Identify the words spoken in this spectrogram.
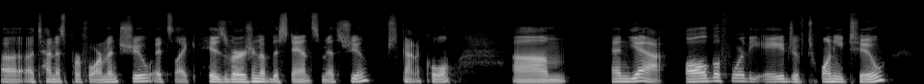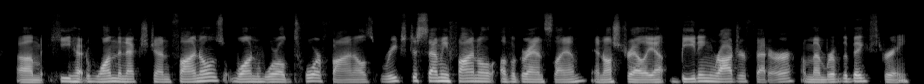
a, a tennis performance shoe. It's like his version of the Stan Smith shoe, which is kind of cool. Um, and yeah, all before the age of 22. Um, he had won the next gen finals, won world tour finals, reached a semifinal of a Grand Slam in Australia, beating Roger Federer, a member of the Big Three.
